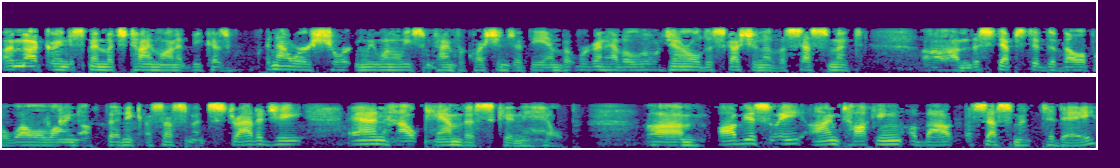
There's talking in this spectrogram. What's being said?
I'm not going to spend much time on it because an hour is short and we want to leave some time for questions at the end, but we're going to have a little general discussion of assessment, um, the steps to develop a well-aligned authentic assessment strategy, and how Canvas can help. Um, obviously, I'm talking about assessment today,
